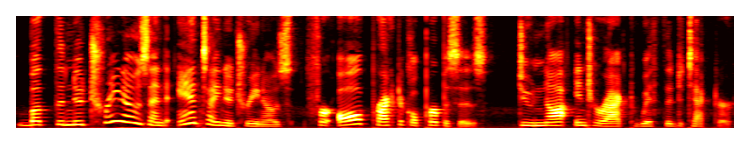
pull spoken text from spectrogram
But the neutrinos and antineutrinos, for all practical purposes, do not interact with the detector.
